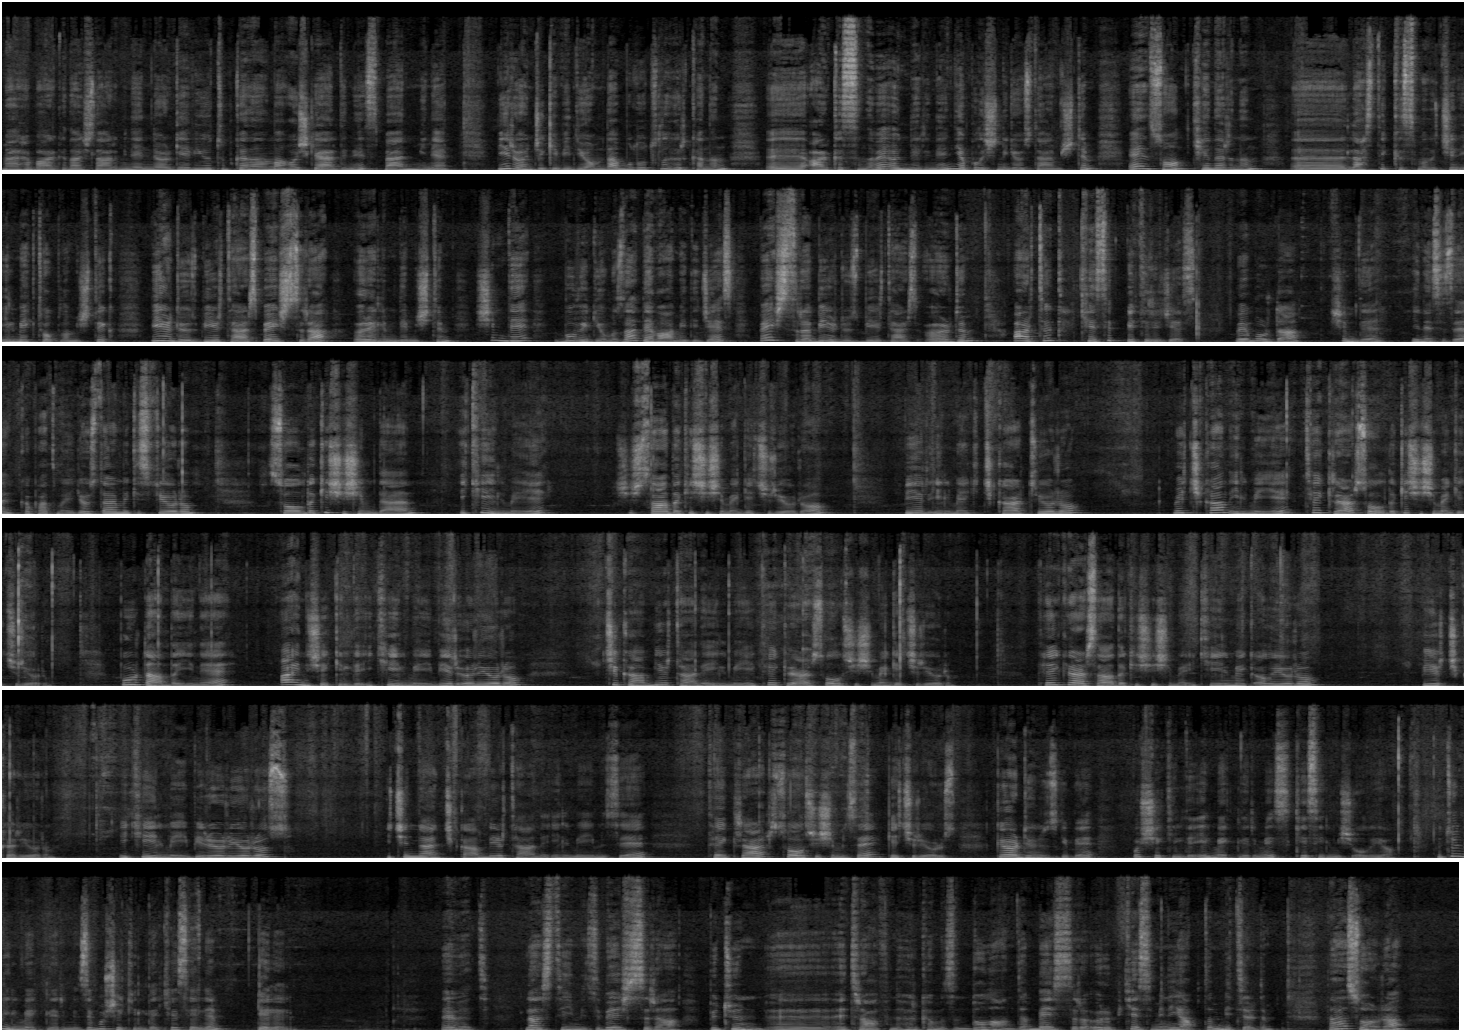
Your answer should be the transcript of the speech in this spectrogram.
Merhaba arkadaşlar, Mine'nin Örgü YouTube kanalıma hoş geldiniz. Ben Mine. Bir önceki videomda bulutlu hırkanın e, arkasını ve önlerinin yapılışını göstermiştim. En son kenarının e, lastik kısmı için ilmek toplamıştık. Bir düz bir ters 5 sıra örelim demiştim. Şimdi bu videomuza devam edeceğiz. 5 sıra bir düz bir ters ördüm. Artık kesip bitireceğiz. Ve burada şimdi Yine size kapatmayı göstermek istiyorum. Soldaki şişimden iki ilmeği şiş, sağdaki şişime geçiriyorum. Bir ilmek çıkartıyorum ve çıkan ilmeği tekrar soldaki şişime geçiriyorum. Buradan da yine aynı şekilde iki ilmeği bir örüyorum. Çıkan bir tane ilmeği tekrar sol şişime geçiriyorum. Tekrar sağdaki şişime iki ilmek alıyorum bir çıkarıyorum. 2 ilmeği bir örüyoruz. İçinden çıkan bir tane ilmeğimizi tekrar sol şişimize geçiriyoruz. Gördüğünüz gibi bu şekilde ilmeklerimiz kesilmiş oluyor. Bütün ilmeklerimizi bu şekilde keselim, gelelim. Evet, lastiğimizi 5 sıra bütün e, etrafını hırkamızın dolandım. 5 sıra örüp kesimini yaptım, bitirdim. Daha sonra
